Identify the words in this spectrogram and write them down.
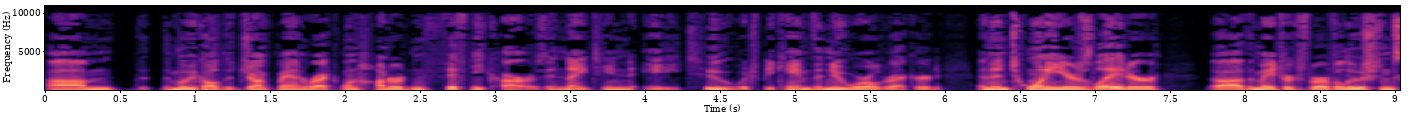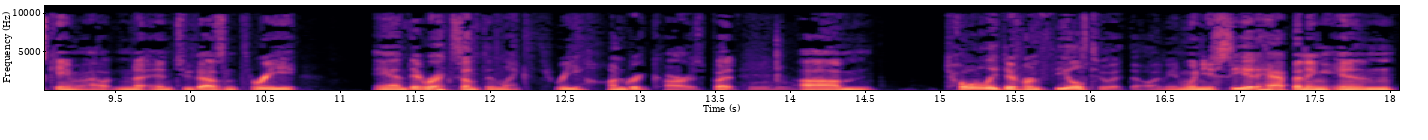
Um, the, the movie called The Junkman wrecked 150 cars in 1982, which became the new world record. And then 20 years later, uh, The Matrix Revolutions came out in, in 2003, and they wrecked something like 300 cars. But um, totally different feel to it, though. I mean, when you see it happening in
